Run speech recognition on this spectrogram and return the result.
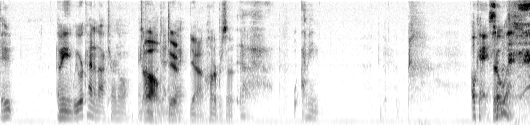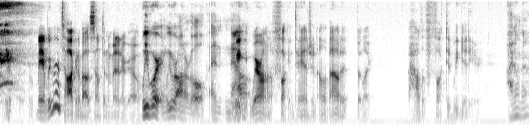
dude. I mean, we were kind of nocturnal. In Oh, college dude. Yeah, hundred percent. I mean, okay, so was- Man, we were talking about something a minute ago. we were and we were on a roll, and now we, we're on a fucking tangent. I'm about it, but like, how the fuck did we get here? I don't know.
